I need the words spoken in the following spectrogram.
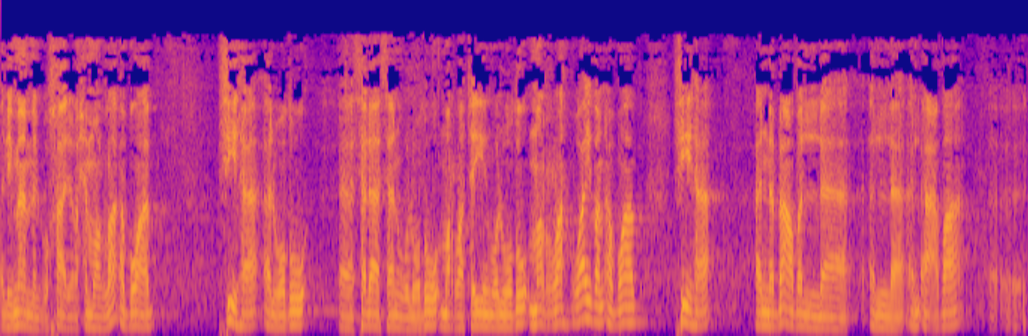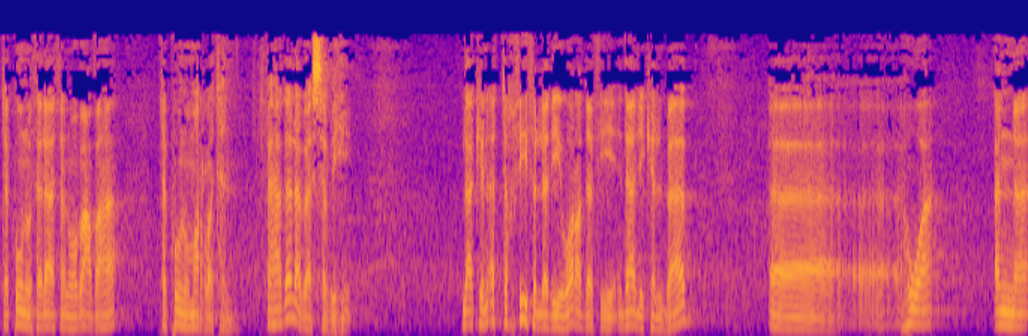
الإمام البخاري رحمه الله أبواب فيها الوضوء آه، ثلاثا والوضوء مرتين والوضوء مرة وأيضا أبواب فيها أن بعض الأعضاء آه، تكون ثلاثا وبعضها تكون مرة فهذا لا بأس به. لكن التخفيف الذي ورد في ذلك الباب آه، هو أن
